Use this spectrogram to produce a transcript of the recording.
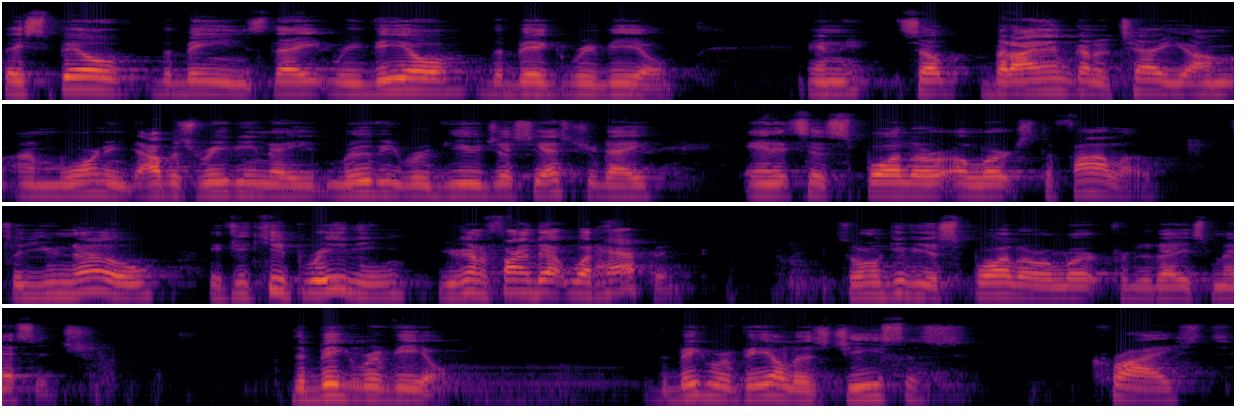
They spill the beans, they reveal the big reveal. And so, but I am going to tell you, I'm, I'm warning. I was reading a movie review just yesterday, and it says spoiler alerts to follow. So you know, if you keep reading, you're going to find out what happened. So I'm going to give you a spoiler alert for today's message. The big reveal. The big reveal is Jesus Christ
